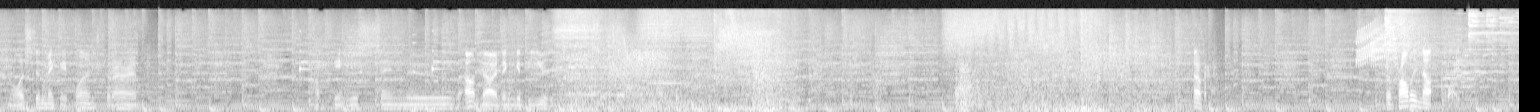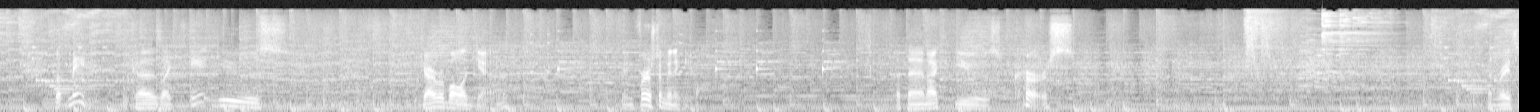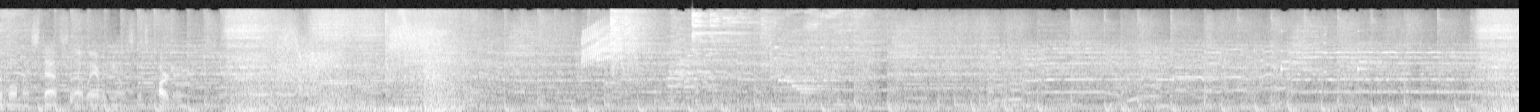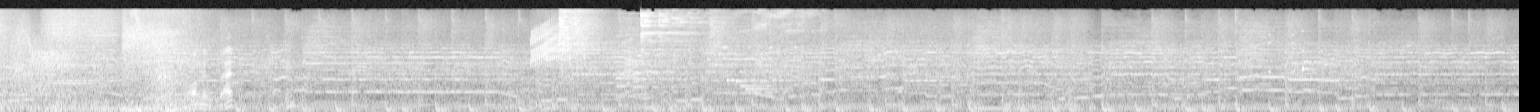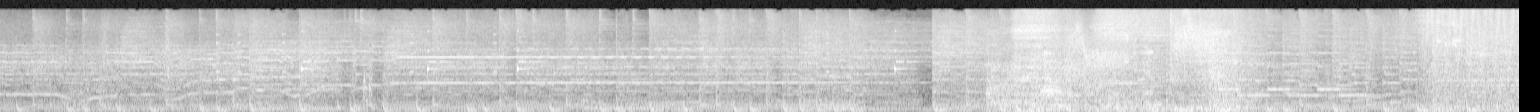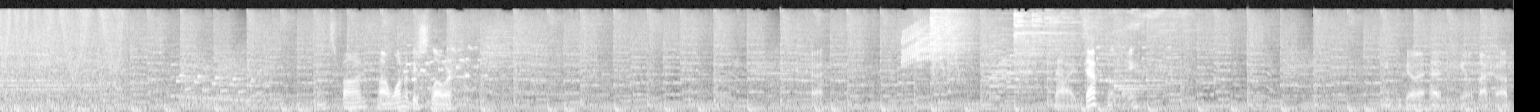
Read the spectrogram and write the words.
Well, which didn't make me flinch, but alright. I can't use the same move. Oh, no, I didn't get to use it. So probably not quite. But maybe, because I can't use Gyro Ball again. And first I'm going to heal. But then I could use Curse. And raise up all my stats so that way everything else gets harder. I want to be slower. Okay. Now I definitely need to go ahead and heal back up.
